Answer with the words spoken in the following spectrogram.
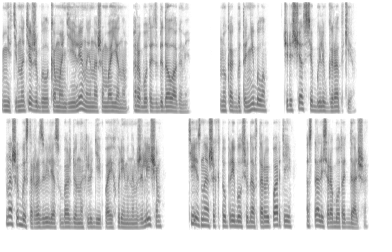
Не в темноте же было команде Елены и нашим военным работать с бедолагами. Но как бы то ни было, через час все были в городке. Наши быстро развели освобожденных людей по их временным жилищам те из наших, кто прибыл сюда второй партией, остались работать дальше.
